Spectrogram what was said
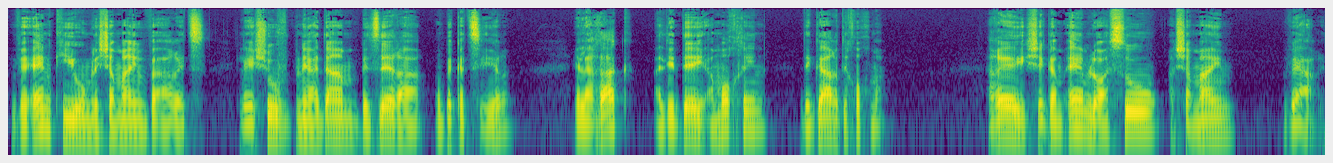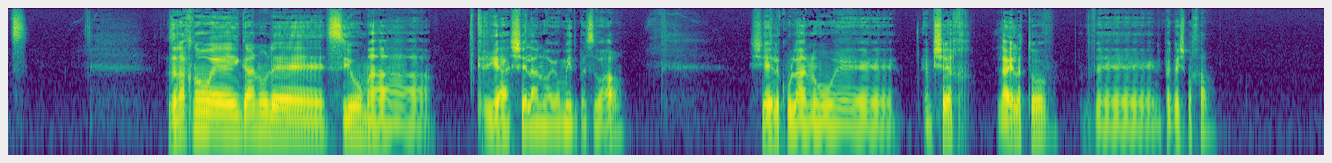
ואין קיום לשמיים וארץ ליישוב בני אדם בזרע ובקציר, אלא רק על ידי המוחין דגר דחוכמה. הרי שגם הם לא עשו השמיים והארץ. אז אנחנו uh, הגענו לסיום הקריאה שלנו היומית בזוהר, שיהיה לכולנו uh, המשך לילה טוב וניפגש מחר.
